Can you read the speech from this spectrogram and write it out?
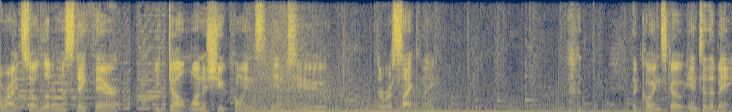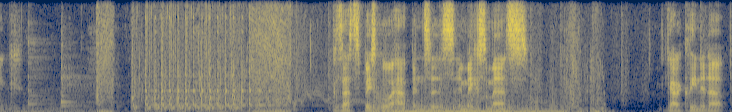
Alright, so a little mistake there. You don't want to shoot coins into the recycling. the coins go into the bank. Because that's basically what happens is it makes a mess. You gotta clean it up.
